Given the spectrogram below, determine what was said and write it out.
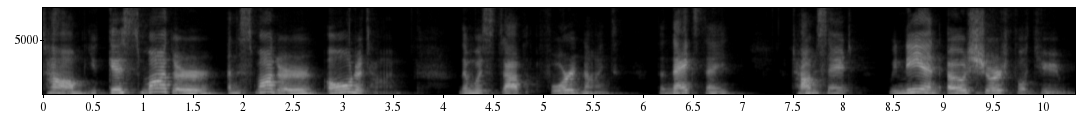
Tom, you get smarter and smarter all the time. Then we stopped for the night. The next day, Tom said, We need an old shirt for Jim.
